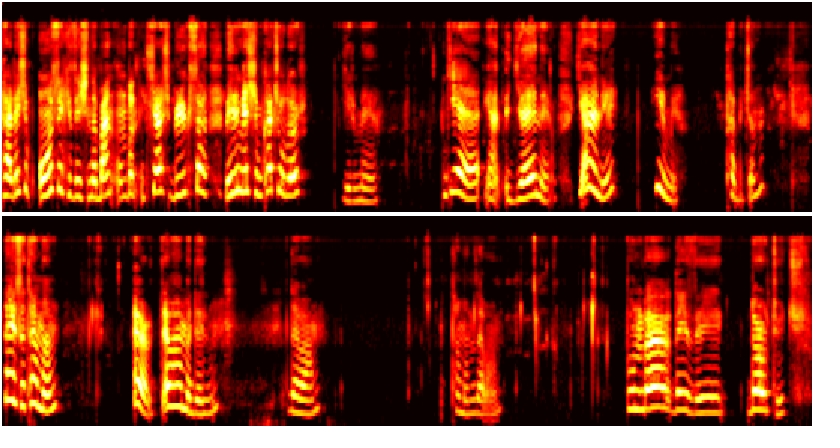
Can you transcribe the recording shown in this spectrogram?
Kardeşim 18 yaşında. Ben ondan 2 yaş büyükse benim yaşım kaç olur? 20. Y yani Y ne? Yani 20. Tabii canım. Neyse tamam. Evet devam edelim. Devam. Tamam devam. Bunda Daisy 4-3.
